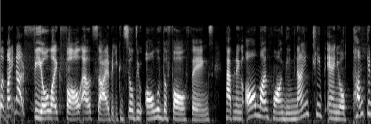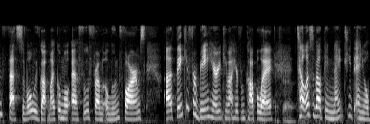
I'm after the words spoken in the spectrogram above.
Well, it might not feel like fall outside, but you can still do all of the fall things happening all month long. The 19th annual Pumpkin Festival. We've got Michael Moefu from Aloun Farms. Uh, thank you for being here. You came out here from Kapolei. Tell us about the 19th annual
